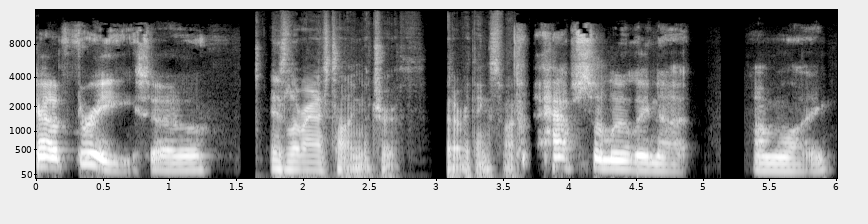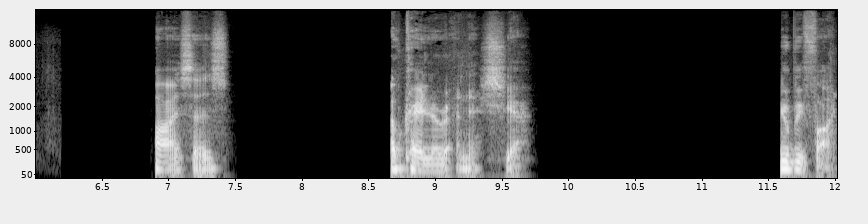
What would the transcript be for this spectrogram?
I got a three, so Is Loranes telling the truth that everything's fine? absolutely not. I'm lying. Pye says, Okay, Loranes, yeah. You'll be fine.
